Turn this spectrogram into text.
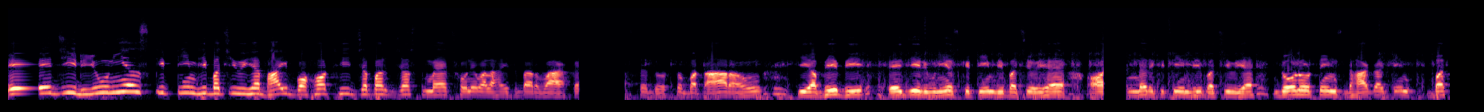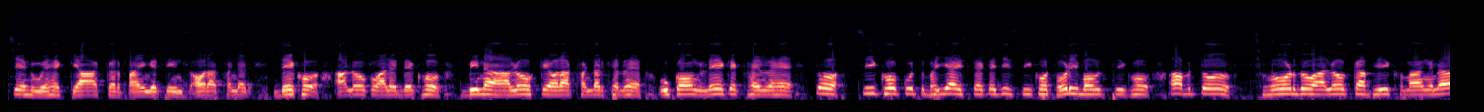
एजी रियूनियंस की टीम भी बची हुई है। भाई बहुत ही ज़बरदस्त मैच होने वाला है इस बार वाकई। से दोस्तों बता रहा हूँ कि अभी भी एजी रियूनियंस की टीम भी बची हुई है। और अंडर की टीम भी बची हुई है। दोनों टीम्स, ढाका टीम्स बचे हुए हैं। क्या कर पाएँगे टीम्स? और ठंडर देखो, आलोक वाले देखो, बिना आलोक के और ठंडर खेल रहे हैं। उकोंग लेके खेल रहे हैं। तो सीखो कुछ भैया स्ट्रेटेजी सीखो, थोड़ी बहुत सीखो। अब तो छोड़ दो आलोक का भीख मांगना।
